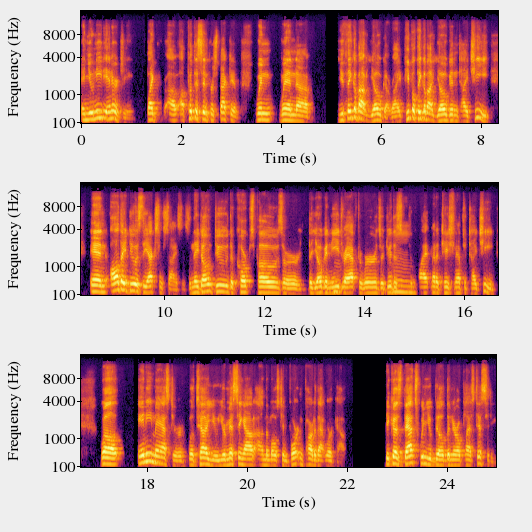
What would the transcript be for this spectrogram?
and you need energy. Like I'll, I'll put this in perspective. When when uh, you think about yoga, right? People think about yoga and Tai Chi, and all they do is the exercises, and they don't do the corpse pose or the yoga nidra mm. afterwards, or do this mm. quiet meditation after Tai Chi. Well, any master will tell you you're missing out on the most important part of that workout because that's when you build the neuroplasticity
